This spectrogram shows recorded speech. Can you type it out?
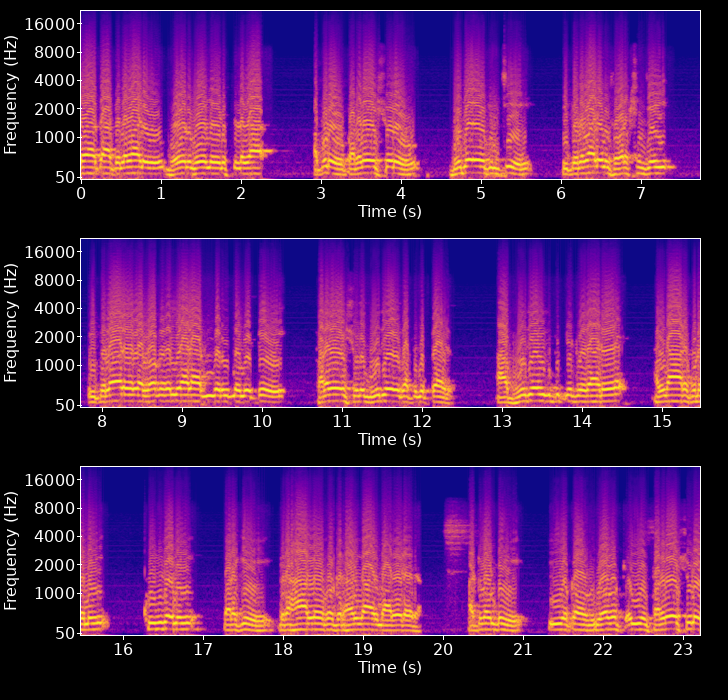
తర్వాత ఆ పిల్లవాడు భోరు భోరు ఏడుస్తుండగా అప్పుడు పరమేశ్వరుడు భూదేవిని పిలిచి ఈ పిల్లవాడిని సంరక్షణ చేయి. ఈ పిల్లవాడి వల్ల లోక కళ్యాణం జరుగుతుందని చెప్పి పరమేశ్వరుడు భూదేవికి అప్పచెప్పాడు. ఆ భూదేవికి పుట్టినటువంటి వాడే అంగారకుడని కుజుడని మనకి గ్రహాల్లో ఒక గ్రహంగా ఆయన మారాడు ఆయన. అటువంటి ఈ యొక్క యోగ ఈ సర్వేశ్వరుడు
